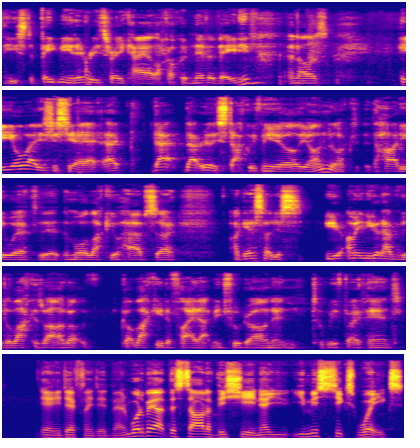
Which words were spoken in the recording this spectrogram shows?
he used to beat me at every three k. Like I could never beat him. And I was he always just yeah that that really stuck with me early on. Like the harder you work, the, the more luck you'll have. So I guess I just you, I mean you got to have a bit of luck as well. I got got lucky to play that midfield role and then took with both hands. Yeah, you definitely did, man. What about the start of this year? Now you, you missed six weeks.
